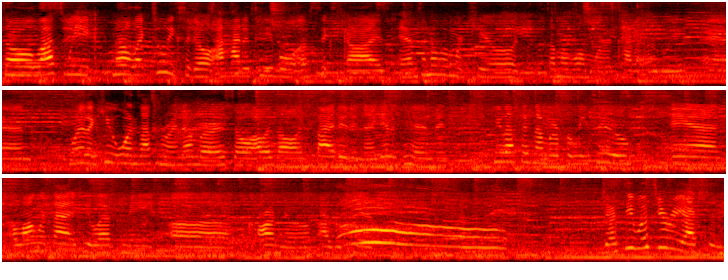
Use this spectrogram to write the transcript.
So last week, no, like two weeks ago, I had a table of six guys, and some of them were cute, some of them were kind of ugly, and one of the cute ones asked for my number, so I was all excited, and I gave it to him, and he left his number for me too, and along with that, he left me a condom as a tip. Jesse, what's your reaction?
